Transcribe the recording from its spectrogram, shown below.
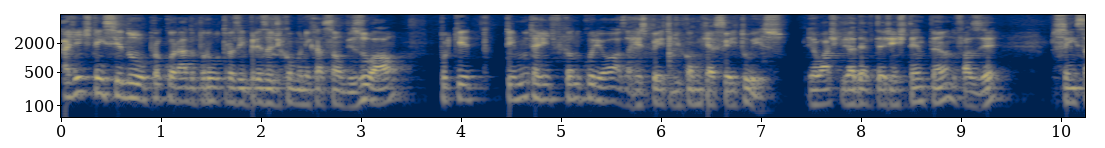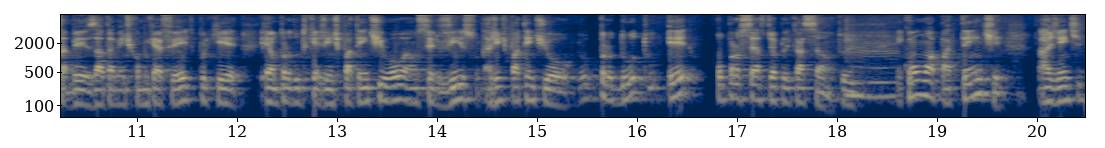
A gente tem sido procurado por outras empresas de comunicação visual, porque tem muita gente ficando curiosa a respeito de como que é feito isso. Eu acho que já deve ter gente tentando fazer, sem saber exatamente como que é feito, porque é um produto que a gente patenteou, é um serviço, a gente patenteou o produto e o processo de aplicação. Com a patente, a gente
